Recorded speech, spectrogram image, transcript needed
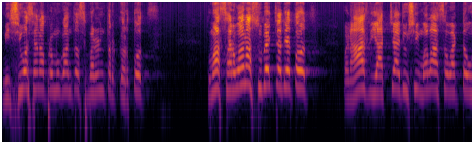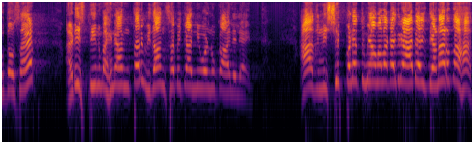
मी शिवसेना प्रमुखांचं स्मरण तर करतोच. तुम्हा सर्वांना शुभेच्छा देतोच. पण आज याच्या दिवशी मला असं वाटतं उद्धव साहेब अडीच तीन महिन्यानंतर विधानसभेच्या निवडणुका आलेल्या आहेत. आज निश्चितपणे तुम्ही आम्हाला काहीतरी आदेश देणारच आहात.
